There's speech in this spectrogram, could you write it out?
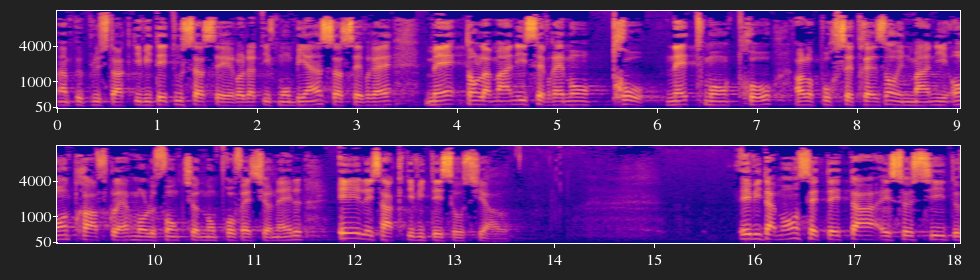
un peu plus d'activité, tout ça c'est relativement bien, ça c'est vrai, mais dans la manie c'est vraiment trop, nettement trop. Alors pour cette raison, une manie entrave clairement le fonctionnement professionnel et les activités sociales. Évidemment, cet état est ceci de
